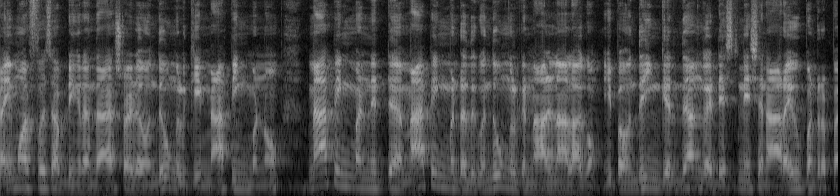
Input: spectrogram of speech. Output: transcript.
டைமார்ஃபஸ் அப்படிங்கிற அந்த ஆஸ்ட்ராய்டை வந்து உங்களுக்கு மேப்பிங் பண்ணும். மேப்பிங் பண்ணிட்டு மேப்பிங் பண்ணுறதுக்கு வந்து உங்களுக்கு நாலு நாள் ஆகும். இப்போ வந்து இங்கேருந்து அங்கே டெஸ்டினேஷன் அரைவ் பண்ணுறப்ப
